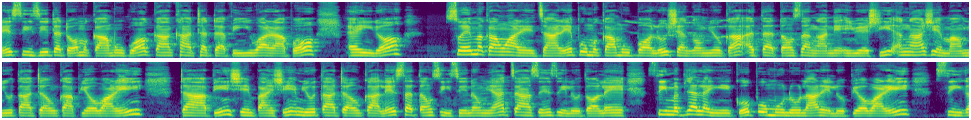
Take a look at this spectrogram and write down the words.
တယ်စီဈေးတက်တော့မကောင်းဘူးပေါ့ကားခထက်တက်ပြီးယူရတာပေါ့အဲ့ဒီတော့ ဆွဲမကောင်းရတဲ့ကြားတဲ့ပုံမကောင်းမှုပေါ့လို့ရှန်ကုန်မြို့ကအသက်35နှစ်အရွယ်ရှိအငားရှင်မောင်မျိုးသားတအုပ်ကပြောပါတယ်။ဒါအပြင်ရှင်ပိုင်ရှင်အမျိုးသားတအုပ်ကလည်း73စီစင်းလုံးများကြာစင်းစီလို့တော့လဲစီမပြတ်လက်ရေးကိုပုံမလိုလားတယ်လို့ပြောပါတယ်။စီက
